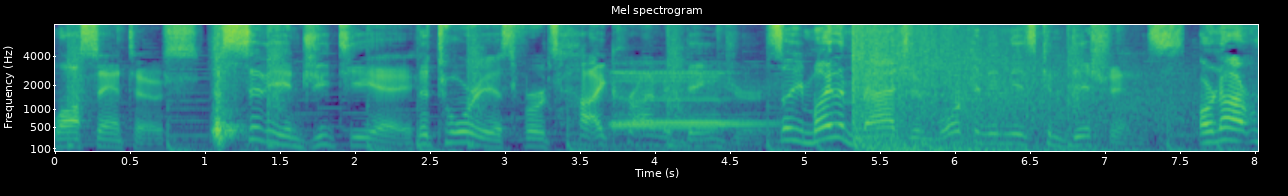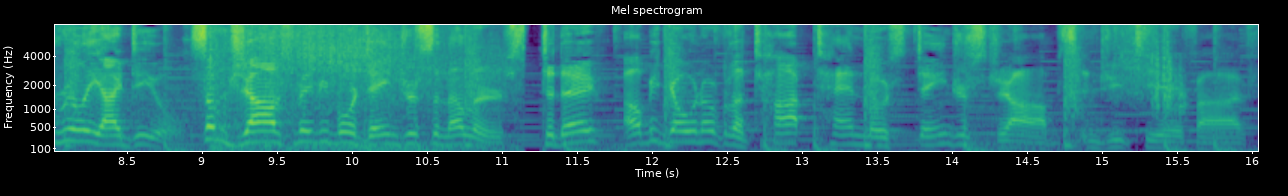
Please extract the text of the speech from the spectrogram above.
Los Santos, a city in GTA, notorious for its high crime and danger. So you might imagine working in these conditions are not really ideal. Some jobs may be more dangerous than others. Today, I'll be going over the top 10 most dangerous jobs in GTA 5.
